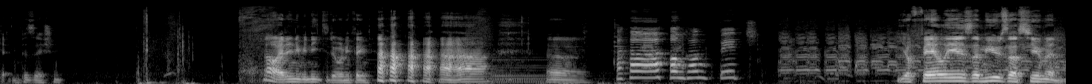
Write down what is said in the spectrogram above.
Get in position. Oh, I didn't even need to do anything. uh, Haha, honk honk, bitch. your failures amuse us, human.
